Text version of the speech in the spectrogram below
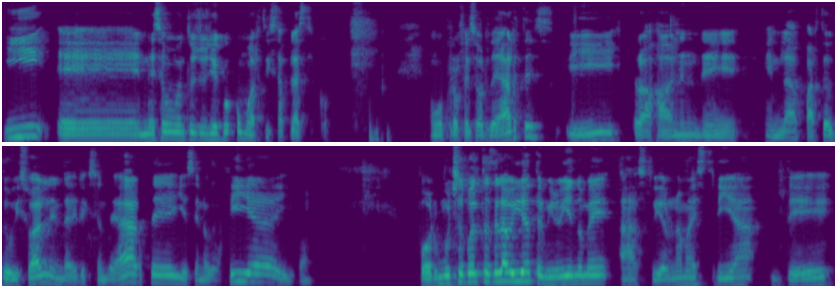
y eh, en ese momento yo llego como artista plástico, como profesor de artes y trabajaba en, eh, en, la parte audiovisual, en la dirección de arte y escenografía y bueno. Por muchas vueltas de la vida termino yéndome a estudiar una maestría de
